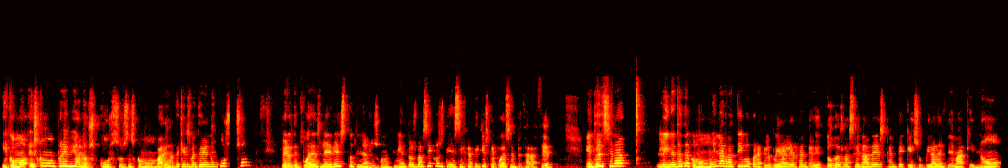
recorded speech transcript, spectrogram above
Y como es como un previo a los cursos, es como un, vale, no te quieres meter en un curso, pero te puedes leer esto, tienes los conocimientos básicos y tienes ejercicios que puedes empezar a hacer. Entonces era lo intenté hacer como muy narrativo para que lo pudiera leer gente de todas las edades, gente que supiera del tema, que no,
